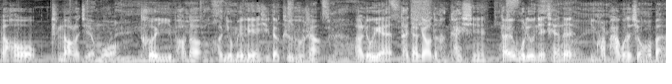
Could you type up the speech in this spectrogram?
然后听到了节目，特意跑到很久没联系的 QQ 上啊留言，大家聊得很开心。大约五六年前的一块爬过的小伙伴，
